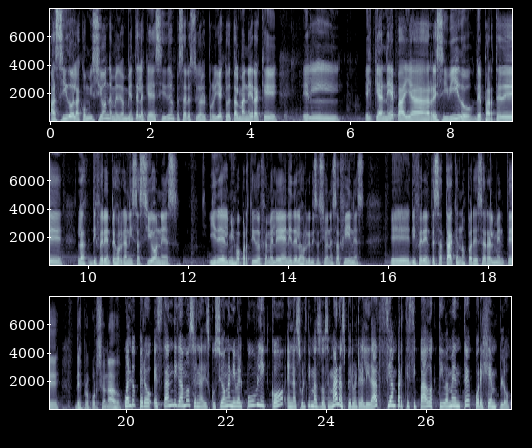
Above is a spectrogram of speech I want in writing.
ha sido la Comisión de Medio Ambiente la que ha decidido empezar a estudiar el proyecto, de tal manera que el, el que ANEP haya recibido de parte de las diferentes organizaciones y del mismo partido FMLN y de las organizaciones afines, eh, diferentes ataques nos parece realmente desproporcionado. pero están, digamos, en la discusión a nivel público en las últimas dos semanas, pero en realidad sí han participado activamente, por ejemplo,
